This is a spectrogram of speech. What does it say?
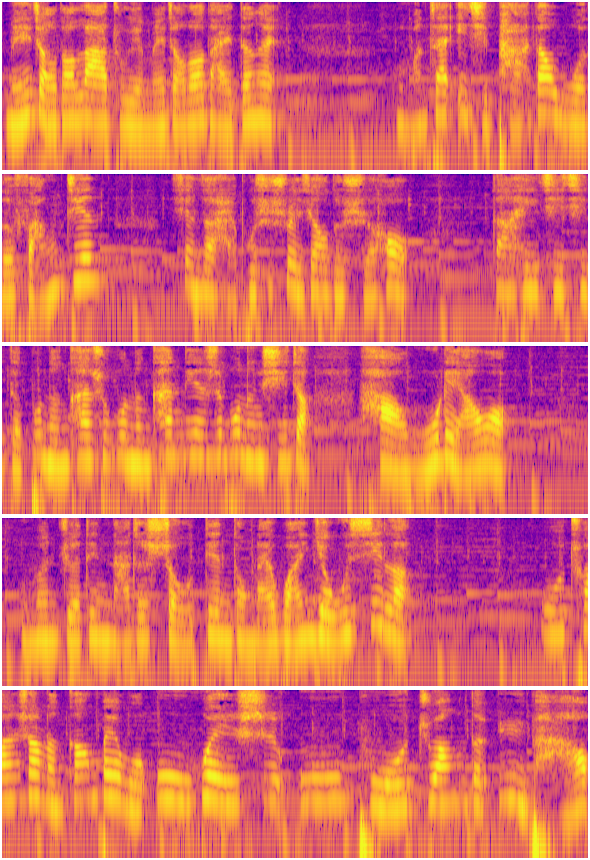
没找到蜡烛，也没找到台灯。哎，我们再一起爬到我的房间，现在还不是睡觉的时候，大黑漆漆的，不能看书，不能看电视，不能洗澡，好无聊哦。我们决定拿着手电筒来玩游戏了。我穿上了刚被我误会是巫婆装的浴袍，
